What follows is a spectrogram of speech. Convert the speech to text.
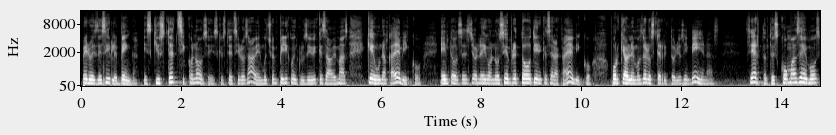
pero es decirle, venga, es que usted sí conoce, es que usted sí lo sabe, hay mucho empírico inclusive que sabe más que un académico. Entonces yo le digo, no siempre todo tiene que ser académico, porque hablemos de los territorios indígenas. ¿Cierto? Entonces, ¿cómo hacemos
